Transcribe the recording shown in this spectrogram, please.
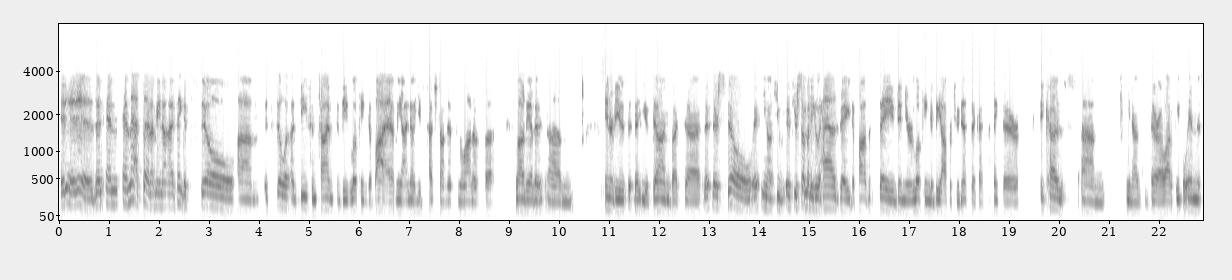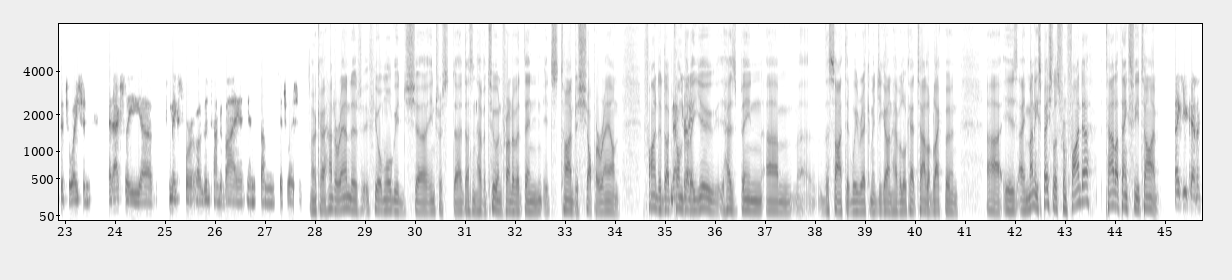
It, it is, and and and that said, I mean, I think it's still um, it's still a decent time to be looking to buy. I mean, I know you've touched on this in a lot of uh, a lot of the other um, interviews that, that, you've done, but uh, there, there's still, you know, if you if you're somebody who has a deposit saved and you're looking to be opportunistic, I, think there because um, you know there are a lot of people in this situation. It actually uh, makes for a good time to buy in, in some situations. Okay, hunt around. If your mortgage uh, interest uh, doesn't have a two in front of it, then it's time to shop around. Finder.com.au right. has been um, uh, the site that we recommend you go and have a look at. Taylor Blackburn uh, is a money specialist from Finder. Taylor, thanks for your time. Thank you, Kevin.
